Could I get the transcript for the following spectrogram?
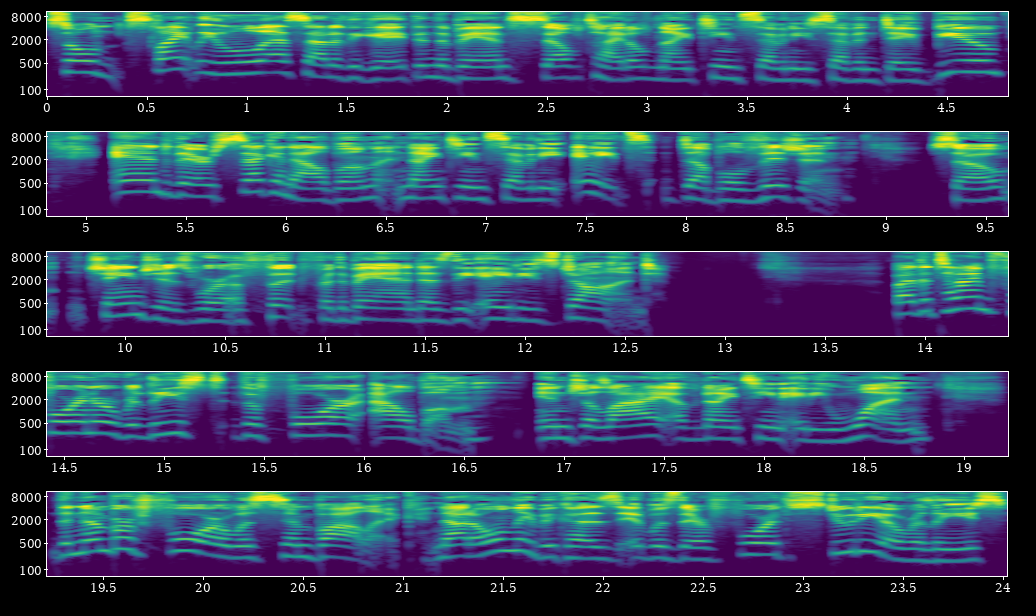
sold slightly less out of the gate than the band's self titled 1977 debut and their second album, 1978's Double Vision. So, changes were afoot for the band as the 80s dawned. By the time Foreigner released the Four album, in July of 1981, the number four was symbolic, not only because it was their fourth studio release,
